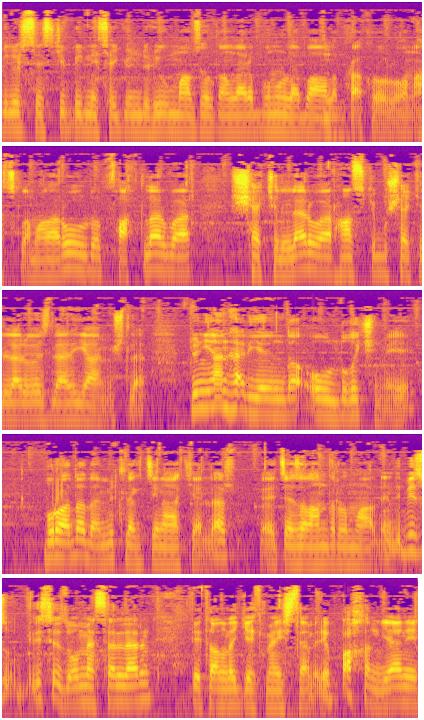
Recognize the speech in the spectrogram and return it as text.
bilirsiniz ki, bir neçə gündür hüquq mühafizə orqanları bununla bağlı prokurorluğun açıqlamaları oldu, faktlar var, şəkillər var, hansı ki, bu şəkilləri özləri yaymışdılar. Dünyanın hər yerində olduğu kimi burada da mütləq cinayətkarlar e, cəzalandırılmalıdır. İndi biz bilirsiniz o məsələlərin detalına getmək istəmirik. Baxın, yəni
